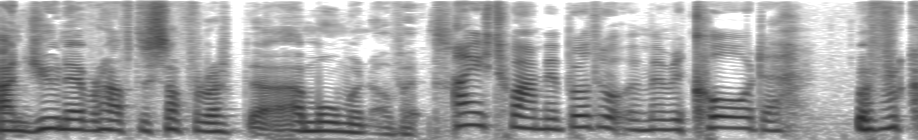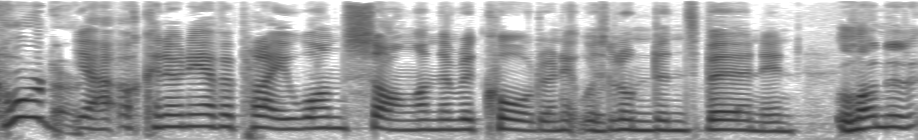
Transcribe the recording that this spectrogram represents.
and you never have to suffer a, a moment of it. I used to wind my brother up with my recorder. With recorder, Yeah, I can only ever play one song on the recorder, and it was London's Burning. London.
